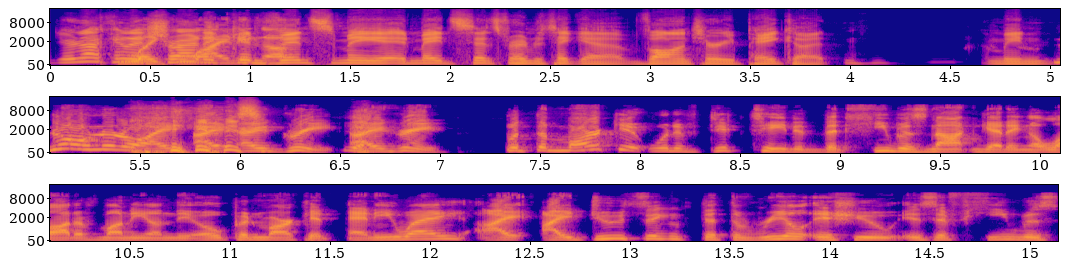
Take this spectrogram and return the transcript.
You're not going to try to lining up- convince me it made sense for him to take a voluntary pay cut. I mean, No, no, no. I, I, I agree. Yeah. I agree. But the market would have dictated that he was not getting a lot of money on the open market anyway. I, I do think that the real issue is if he was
